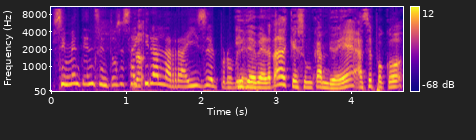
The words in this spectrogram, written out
¿Sí me entiendes? Entonces hay No. que ir a la raíz del problema. Y de verdad que es un cambio, ¿eh? Hace poco,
